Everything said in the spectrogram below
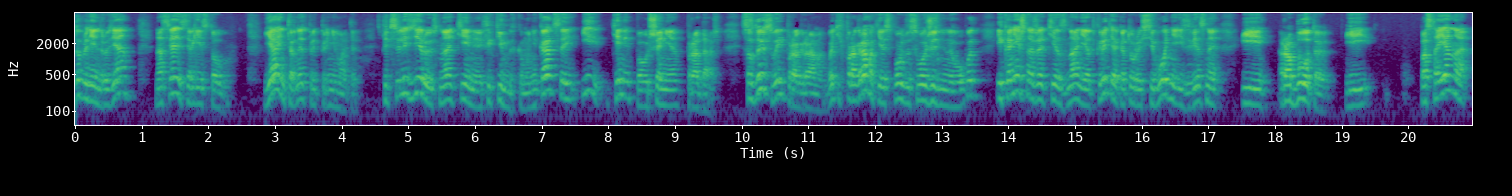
Добрый день, друзья! На связи Сергей Столбов. Я интернет-предприниматель. Специализируюсь на теме эффективных коммуникаций и теме повышения продаж. Создаю свои программы. В этих программах я использую свой жизненный опыт и, конечно же, те знания и открытия, которые сегодня известны и работают. И постоянно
